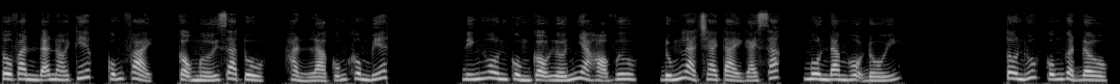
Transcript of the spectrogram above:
Tô Văn đã nói tiếp, cũng phải, cậu mới ra tù, hẳn là cũng không biết. Đính hôn cùng cậu lớn nhà họ Vưu, đúng là trai tài gái sắc, môn đăng hộ đối. Tôn Húc cũng gật đầu,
